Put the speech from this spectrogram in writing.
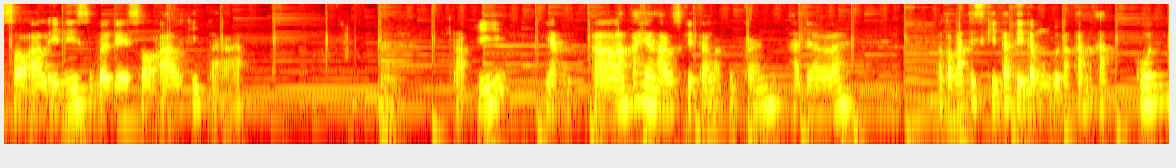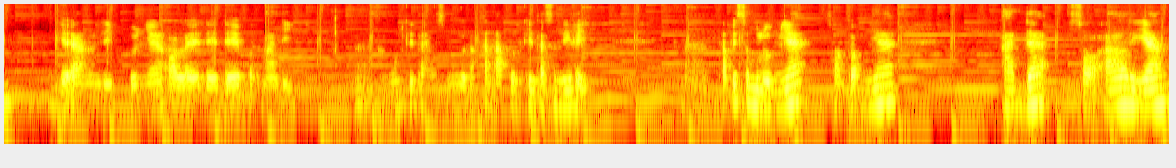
soal ini sebagai soal kita. Nah, tapi yang uh, langkah yang harus kita lakukan adalah otomatis kita tidak menggunakan akun yang dipunya oleh Dede Permadi. Nah, namun kita harus menggunakan akun kita sendiri. Tapi sebelumnya, contohnya ada soal yang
